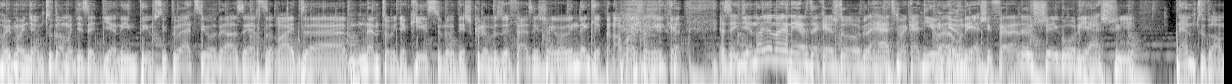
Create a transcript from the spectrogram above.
hogy mondjam, tudom, hogy ez egy ilyen intim szituáció, de azért majd nem tudom, hogy a készülődés különböző fázisaiban mindenképpen avasd minket. Ez egy ilyen nagyon-nagyon érdekes dolog lehet, meg hát nyilván Igen. óriási felelősség, óriási nem tudom,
